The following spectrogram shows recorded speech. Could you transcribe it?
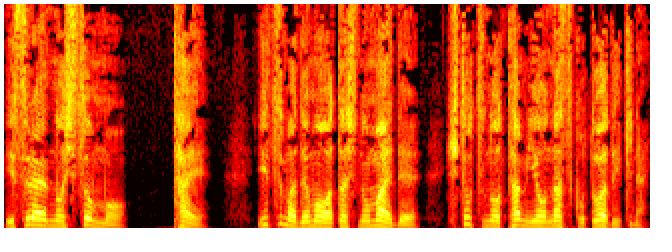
イスラエルの子孫も耐え、いつまでも私の前で一つの民をなすことはできない。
